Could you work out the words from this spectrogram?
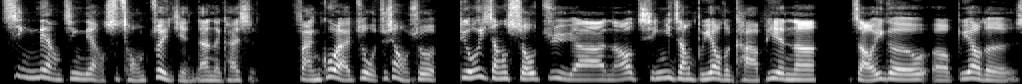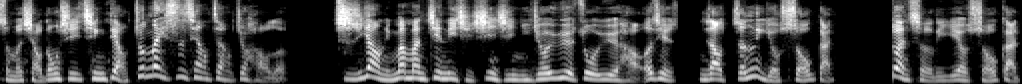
尽量尽量是从最简单的开始，反过来做。就像我说，丢一张收据啊，然后清一张不要的卡片呢、啊，找一个呃不要的什么小东西清掉，就类似像这样就好了。只要你慢慢建立起信心，你就会越做越好。而且你知道，整理有手感，断舍离也有手感，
